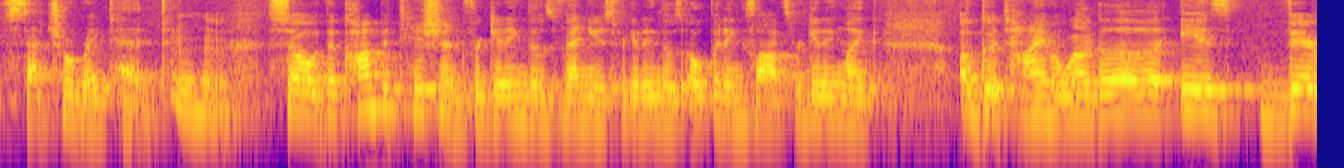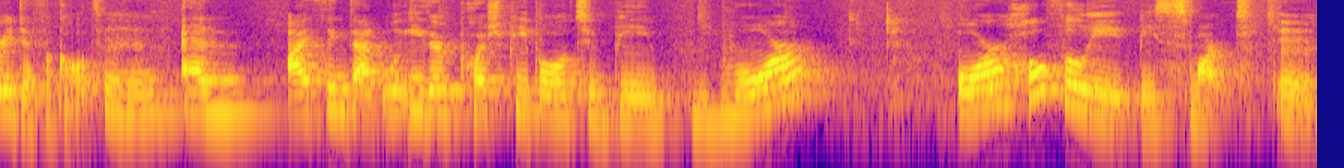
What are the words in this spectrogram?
saturated mm-hmm. so the competition for getting those venues for getting those opening slots for getting like a good time or whatever is very difficult mm-hmm. and i think that will either push people to be more or hopefully be smart mm.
